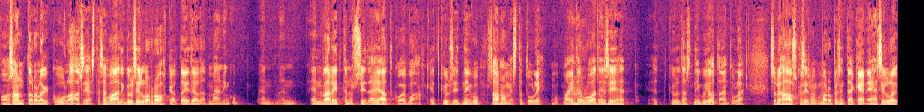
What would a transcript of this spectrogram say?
On saanut todellakin kuulla asiasta. Se vaati kyllä silloin rohkeutta itseltä, että mä en, niin kuin, en, en, en, välittänyt siitä ja jatkoin vaan. Että kyllä siitä niin kuin sanomista tuli. Mutta mä itse mm. luotin siihen, että, että kyllä tästä niin kuin jotain tulee. Se oli hauska silloin, kun mä rupesin tekemään, niin eihän silloin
